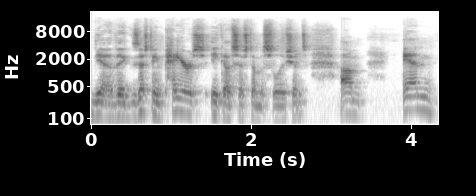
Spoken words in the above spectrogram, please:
you know the existing payers ecosystem of solutions, um, and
